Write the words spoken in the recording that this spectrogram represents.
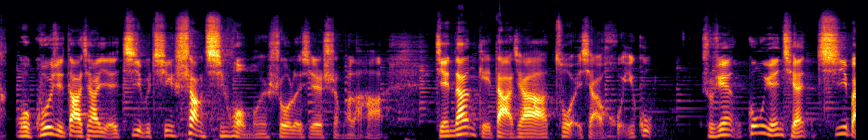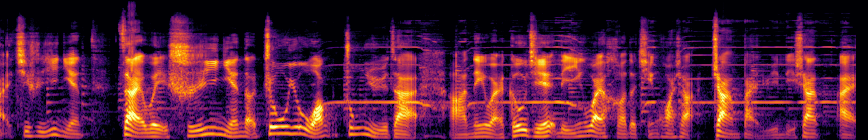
我估计大家也记不清上期我们说了些什么了哈。简单给大家做一下回顾。首先，公元前七百七十一年，在位十一年的周幽王终于在啊内外勾结、里应外合的情况下战败于骊山，哎，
